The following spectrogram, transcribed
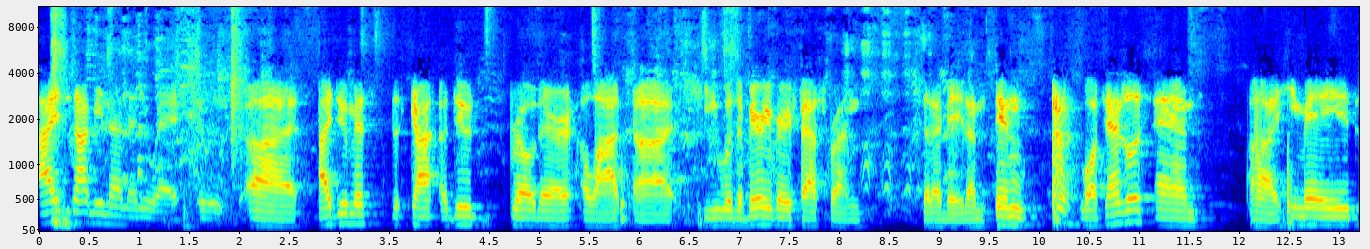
I I did not mean that in any way. It was. Uh, I do miss the guy, a dude bro there a lot. Uh, he was a very, very fast friend that I made um, in Los Angeles, and uh, he made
